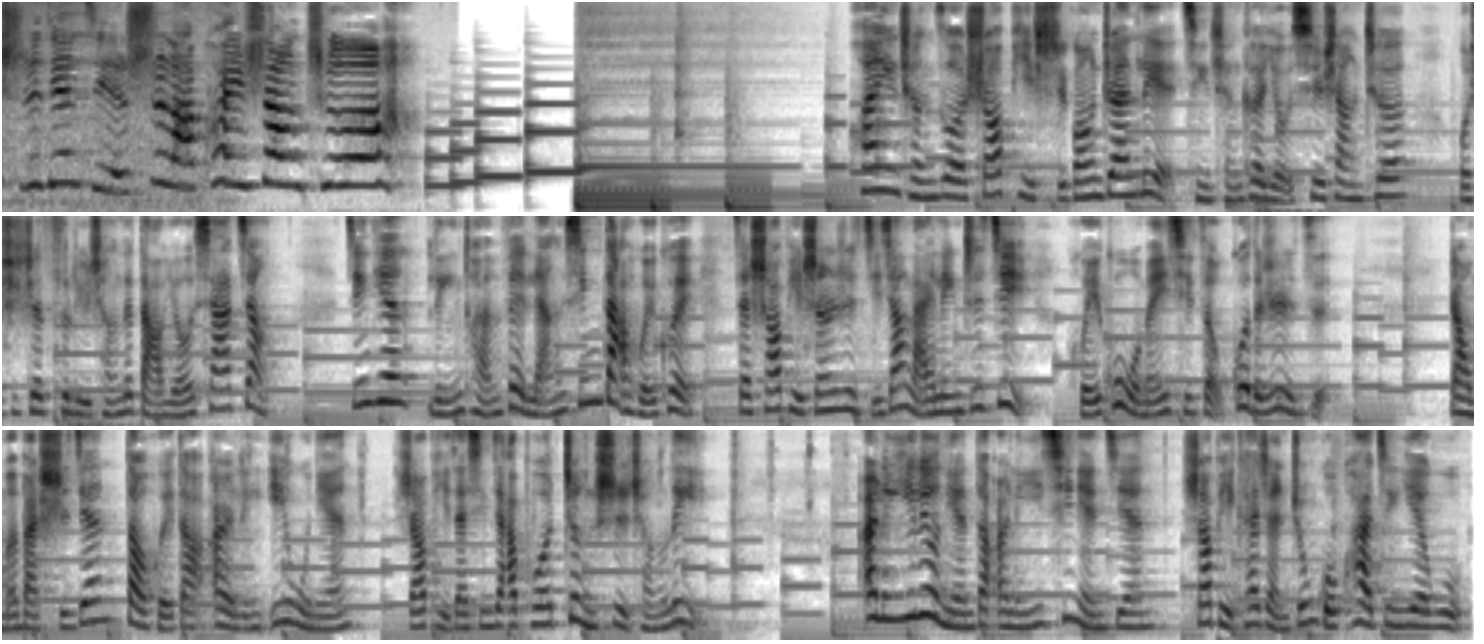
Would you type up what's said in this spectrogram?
时间解释啦，快上车！欢迎乘坐 Shopee 时光专列，请乘客有序上车。我是这次旅程的导游虾酱。今天零团费良心大回馈，在 Shopee 生日即将来临之际，回顾我们一起走过的日子。让我们把时间倒回到二零一五年，Shopee 在新加坡正式成立。二零一六年到二零一七年间，Shopee 开展中国跨境业务，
